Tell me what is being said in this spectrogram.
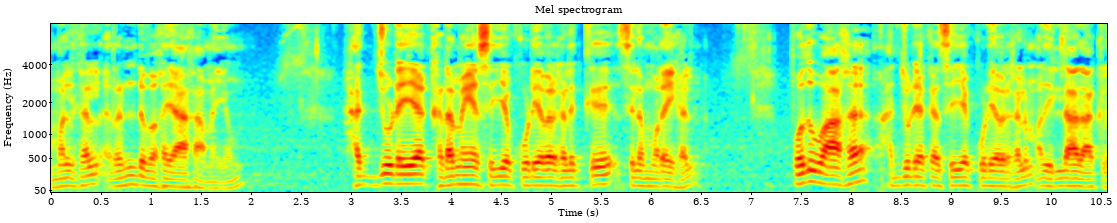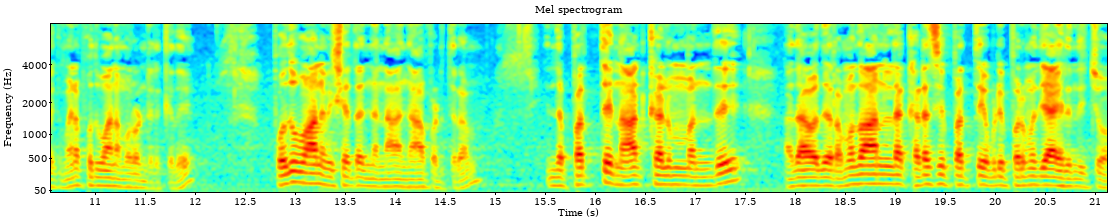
அமல்கள் ரெண்டு வகையாக அமையும். ஹஜ்ஜுடைய கடமையை செய்யக்கூடியவர்களுக்கு சில முறைகள் பொதுவாக ஹஜ்ஜுடைய க செய்யக்கூடியவர்களும் அது இல்லாத ஆக்களுக்கு மேலே பொதுவான முறை ஒன்று இருக்குது. பொதுவான விஷயத்தை நான் ஞாபகப்படுத்துகிறோம் இந்த பத்து நாட்களும் வந்து அதாவது ரமதானில் கடைசி பத்து எப்படி பெருமதியாக இருந்துச்சோ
